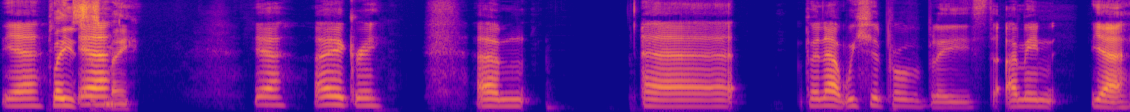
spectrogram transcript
Yeah, Pleases yeah. me. Yeah, I agree. Um, uh, but now we should probably. St- I mean, yeah,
